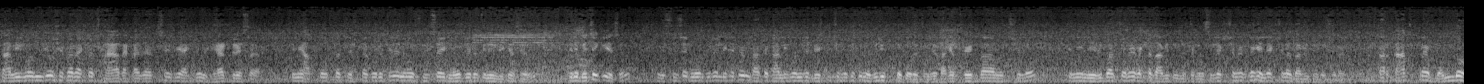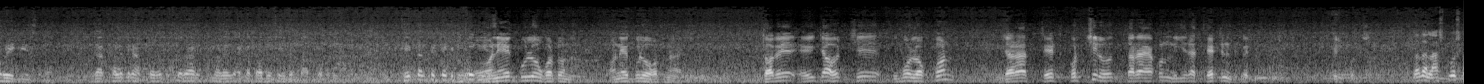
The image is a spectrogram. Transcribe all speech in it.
টালিগঞ্জেও সেটার একটা ছায়া দেখা যাচ্ছে যে একজন হেয়ার ড্রেসার তিনি আত্মহত্যার চেষ্টা করেছিলেন এবং সুইসাইড নোট যেটা তিনি লিখেছেন তিনি বেঁচে গিয়েছেন সুইসাইড নোট যেটা লিখেছেন তাতে কালীগঞ্জে বেশ কিছু তিনি অভিযুক্ত করেছেন যে তাকে থ্রেড দেওয়া হচ্ছিল। তিনি নির্বাচনের একটা দাবি তুলেছিলেন সিলেকশনের থেকে ইলেকশনের দাবি তুলেছিলেন। তার কাজ প্রায় বন্ধ হয়ে গিয়েছিল। যার ফলে তিনি আত্মহত্যা করার মানে একটা পদচিহ্ন প্রাপ্ত করেন অনেকগুলো ঘটনা অনেকগুলো ঘটনা আছে। তবে এইটা হচ্ছে শুভ লক্ষণ যারা থ্রেট করছিল তারা এখন নিজেরা থ্রেটেন ফিল করছে। দাদা লাস্ট প্রশ্ন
